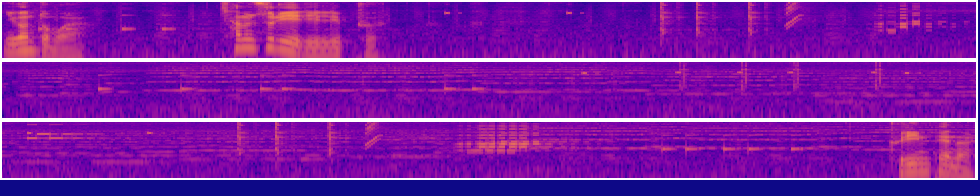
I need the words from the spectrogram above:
이건 또 뭐야 참수리 릴리프. 그린 패널.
